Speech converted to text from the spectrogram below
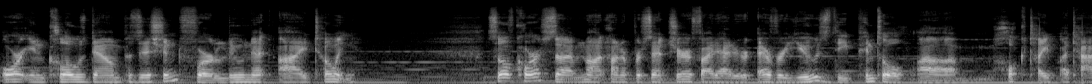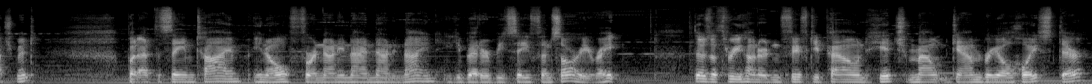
or in closed down position for lunette eye towing. So of course, I'm not 100% sure if I'd ever use the pintle um, hook type attachment. But at the same time, you know, for $99.99, you better be safe than sorry, right? There's a 350 pound hitch mount gambrel hoist there.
